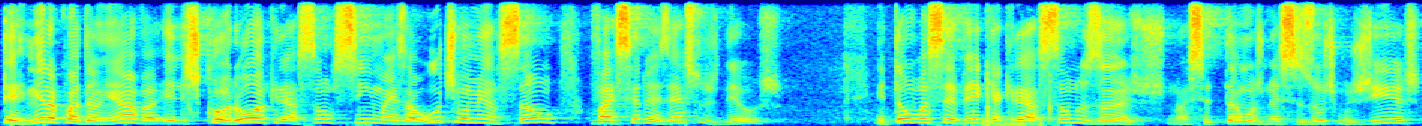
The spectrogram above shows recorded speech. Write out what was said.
Termina com Adão e Eva, eles coroam a criação, sim, mas a última menção vai ser o exército de Deus. Então você vê que a criação dos anjos, nós citamos nesses últimos dias,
